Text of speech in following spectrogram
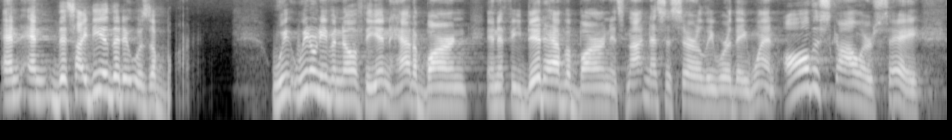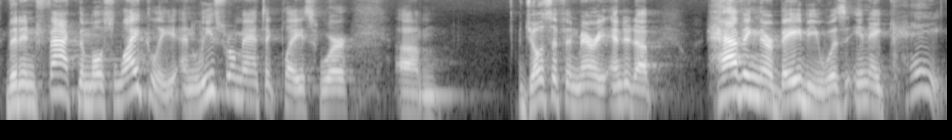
And, and this idea that it was a barn, we, we don't even know if the inn had a barn, and if he did have a barn, it's not necessarily where they went. All the scholars say that, in fact, the most likely and least romantic place where um, Joseph and Mary ended up having their baby was in a cave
